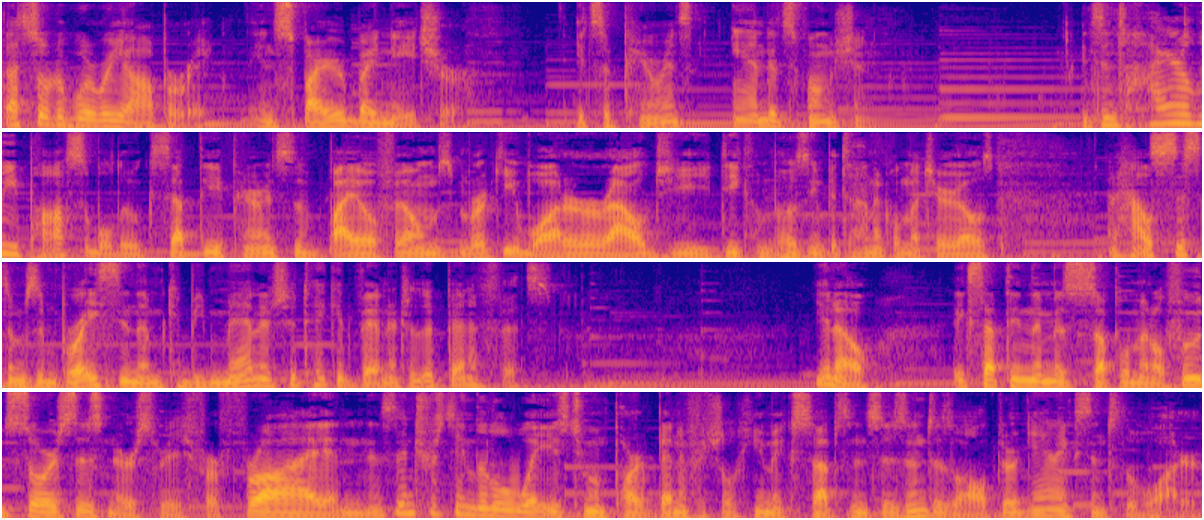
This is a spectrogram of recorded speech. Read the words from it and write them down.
That's sort of where we operate, inspired by nature, its appearance, and its function. It's entirely possible to accept the appearance of biofilms, murky water, or algae, decomposing botanical materials, and how systems embracing them can be managed to take advantage of their benefits. You know, accepting them as supplemental food sources, nurseries for fry, and as interesting little ways to impart beneficial humic substances and dissolved organics into the water.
